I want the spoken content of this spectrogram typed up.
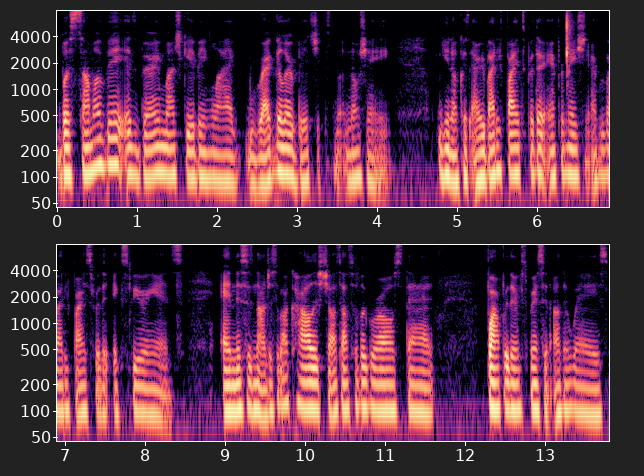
But some of it is very much giving like regular bitches no, no shade you know because everybody fights for their information everybody fights for the experience. And this is not just about college shouts out to the girls that fought for their experience in other ways.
